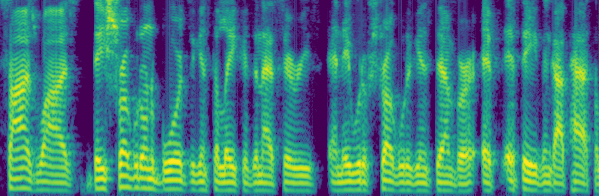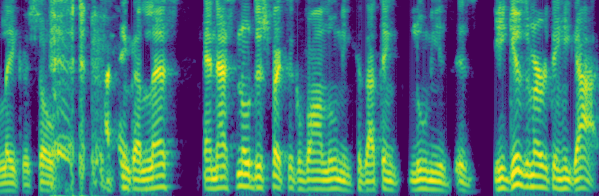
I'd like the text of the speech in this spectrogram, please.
size wise, they struggled on the boards against the Lakers in that series, and they would have struggled against Denver if, if they even got past the Lakers. So I think unless, and that's no disrespect to Kevon Looney, because I think Looney is, is he gives them everything he got,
